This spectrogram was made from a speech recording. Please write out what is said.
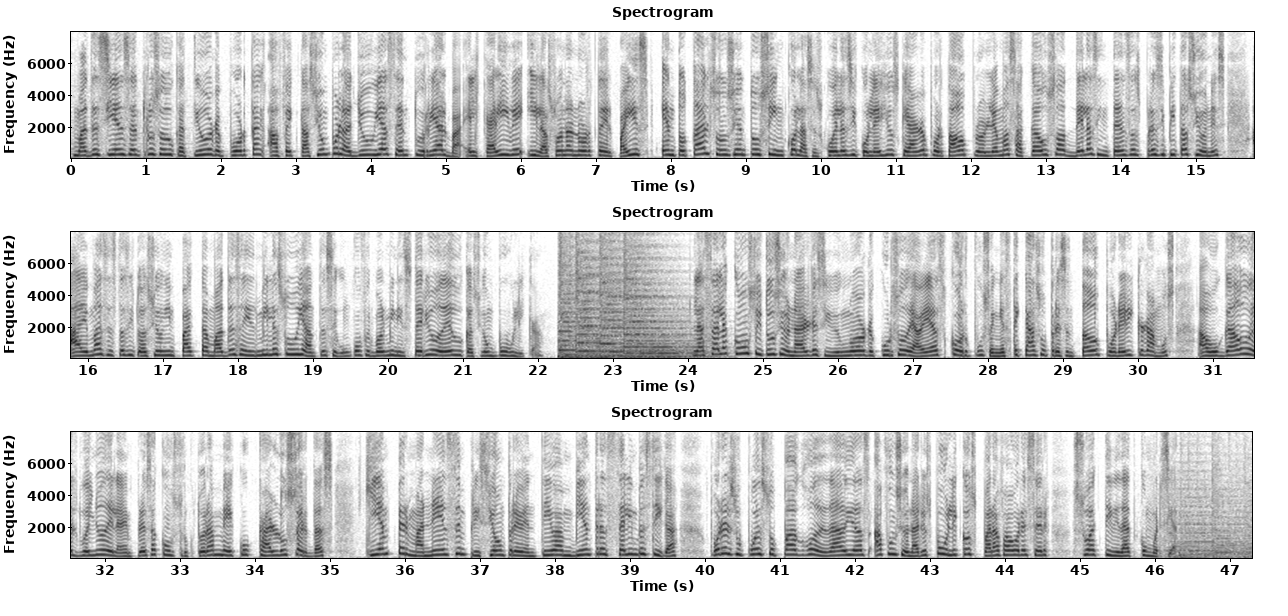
Más de 100 centros educativos reportan afectación por las lluvias en Turrialba, el Caribe y la zona norte del país. En total son 105 las escuelas y colegios que han reportado problemas a causa de las intensas precipitaciones. Además, esta situación impacta a más de 6.000 estudiantes, según confirmó el Ministerio de Educación Pública. La Sala Constitucional recibió un nuevo recurso de habeas corpus, en este caso presentado por Eric Ramos, abogado del dueño de la empresa constructora MECO, Carlos Cerdas, quien permanece en prisión preventiva mientras se le investiga por el supuesto pago de dádivas a funcionarios públicos para favorecer su actividad comercial.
